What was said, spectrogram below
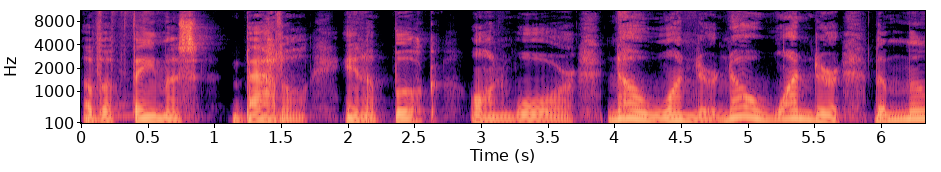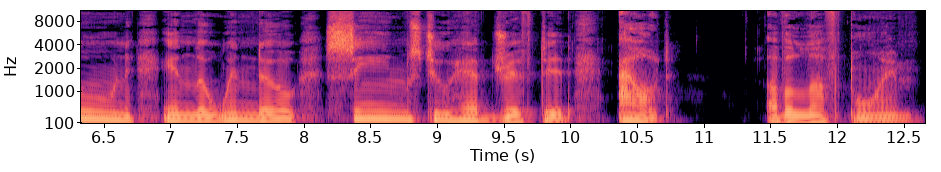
of a famous battle in a book on war. No wonder, no wonder the moon in the window seems to have drifted out of a love poem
